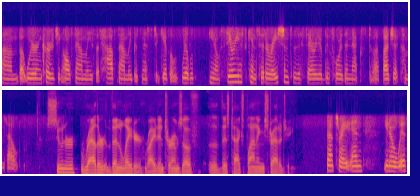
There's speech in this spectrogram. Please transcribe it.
Um, but we're encouraging all families that have family business to give a real, you know, serious consideration to this area before the next uh, budget comes out. Sooner rather than later, right? In terms of uh, this tax planning strategy. That's right, and you know, with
